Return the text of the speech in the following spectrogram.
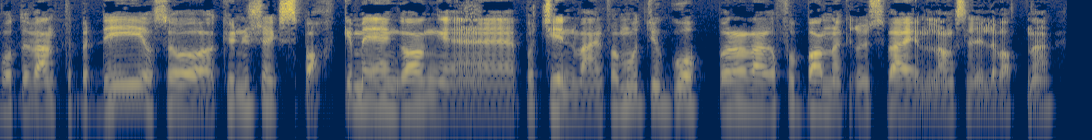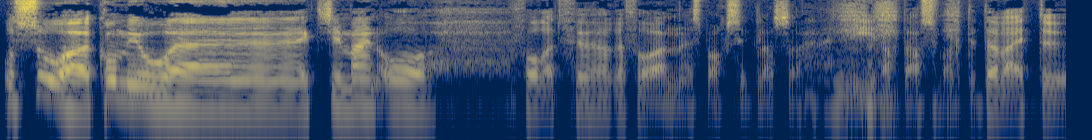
Måtte vente på de, og så kunne ikke jeg sparke med en gang eh, på Kinnveien. For jeg måtte jo gå på den der forbanna grusveien langs Lillevatnet. Og så kom jo jeg til Kinnveien, og for et føre for en sparkesykkel, altså. Nylagt asfalt. Dette vet du.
